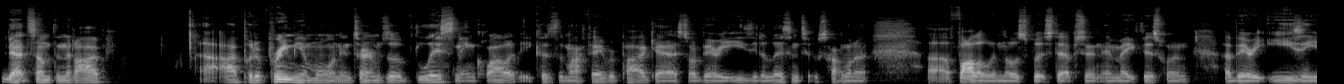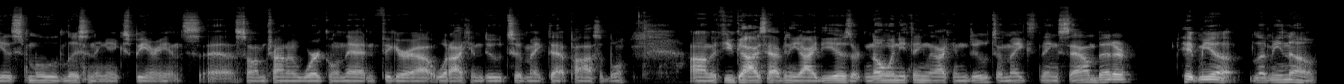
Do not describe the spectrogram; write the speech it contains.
that's something that I I put a premium on in terms of listening quality because my favorite podcasts are very easy to listen to. So I want to uh, follow in those footsteps and, and, make this one a very easy and smooth listening experience. Uh, so I'm trying to work on that and figure out what I can do to make that possible. Um, if you guys have any ideas or know anything that I can do to make things sound better, hit me up. Let me know.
